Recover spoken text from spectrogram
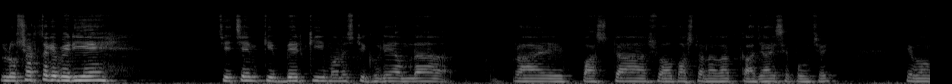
লোসার থেকে বেরিয়ে, চেচেম, কিব্বের কি মনেস্ট্রি ঘুরে আমরা প্রায় পাঁচটা, সোয়া পাঁচটা নাগাদ কাজা এসে পৌঁছাই এবং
